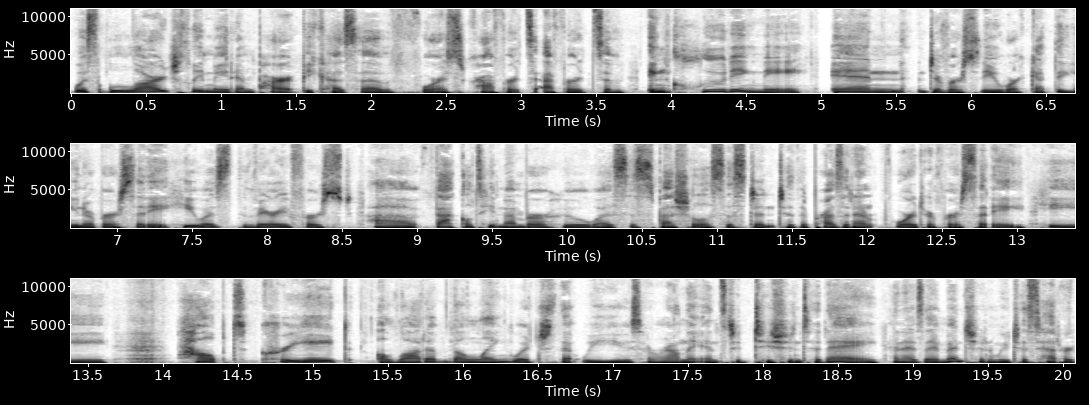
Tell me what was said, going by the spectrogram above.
was largely made in part because of Forrest Crawford's efforts of including me in diversity work at the university. He was the very first uh, faculty member who was a special assistant to the president for diversity. He helped create a lot of the language that we use around the institution today. And as I mentioned, we just had our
